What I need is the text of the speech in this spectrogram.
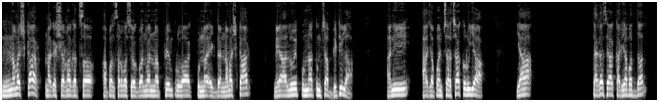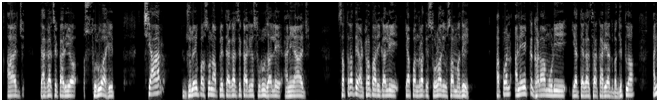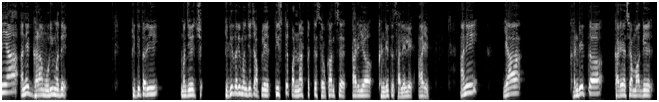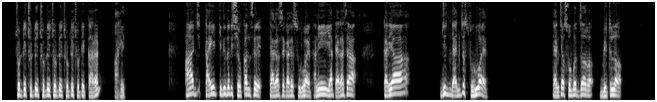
नमस्कार नागेश शरणागतचं. आपण सर्व सेवक बांधवांना प्रेमपूर्वक पुन्हा एकदा नमस्कार. मी आलोय पुन्हा तुमच्या भेटीला. आणि आज आपण चर्चा करूया या त्यागाच्या कार्याबद्दल. आज त्यागाचे कार्य सुरू आहेत. चार जुलैपासून आपले त्यागाचे कार्य सुरू झाले आणि आज सतरा ते अठरा तारीख आली. या पंधरा ते सोळा दिवसामध्ये आपण अनेक घडामोडी या त्यागाच्या कार्यात बघितलं. आणि या अनेक घडामोडीमध्ये कितीतरी म्हणजेच कितीतरी म्हणजेच आपले तीस ते पन्नास टक्के सेवकांचे कार्य खंडित झालेले आहेत. आणि या खंडित कार्याच्या मागे छोटे छोटे छोटे छोटे छोटे छोटे कारण आहेत. आज काही कितीतरी सेवकांचे त्यागाचे कार्य सुरू आहेत आणि या त्यागाच्या कार्या जी ज्यांचे सुरू आहेत त्यांच्यासोबत जर भेटलं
